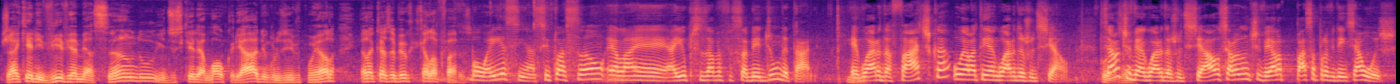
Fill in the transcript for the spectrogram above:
já que ele vive ameaçando e diz que ele é mal criado, inclusive com ela, ela quer saber o que, que ela faz. Bom, aí assim, a situação, ela é. Aí eu precisava saber de um detalhe. É guarda fática ou ela tem a guarda judicial? Pois se ela é. tiver a guarda judicial, se ela não tiver, ela passa a providenciar hoje.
